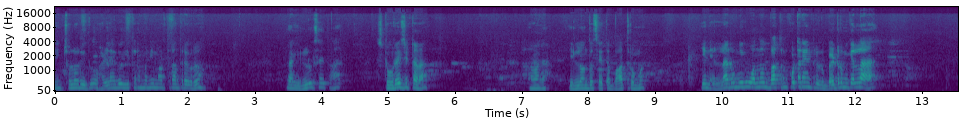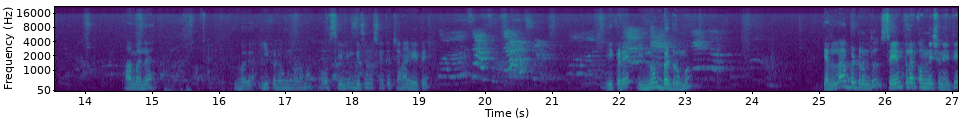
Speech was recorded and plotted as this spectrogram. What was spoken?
ಏನು ಚಲೋ ರೀ ಇದು? ಹಳ್ಳ್ಯಾಗ ಈ ಥರ ಮನಿ ಮಾಡ್ತಾರಂತಾರೆ ಇವರು. ಈಗ ಇಲ್ಲೂ ಸಹಿತ ಸ್ಟೋರೇಜ್ ಇಟ್ಟಾರ. ಅವಾಗ ಇಲ್ಲೊಂದು ಸಹಿತ ಬಾತ್ರೂಮ್ ಏನು ಎಲ್ಲ ರೂಮಿಗೂ ಒಂದೊಂದು ಬಾತ್ರೂಮ್ ಕೊಟ್ಟಾರೇನ್ರಿ ಇವ್ರು? ಬೆಡ್ರೂಮ್ಗೆಲ್ಲ ಆಮೇಲೆ ಇವಾಗ ಈ ಕಡೆ ಹೋಗಿ ನೋಡೋಣ. ಓ ಸೀಲಿಂಗ್ ಡಿಸೈನು ಸಹಿತ ಚೆನ್ನಾಗೈತಿ. ಈ ಕಡೆ ಇನ್ನೊಂದು ಬೆಡ್ರೂಮು ಎಲ್ಲ ಬೆಡ್ರೂಮ್ದು ಸೇಮ್ ಕಲರ್ ಕಾಂಬಿನೇಷನ್ ಐತಿ.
